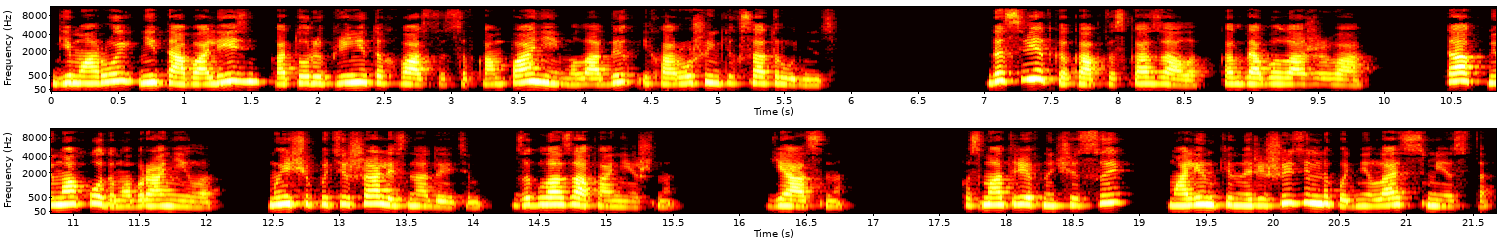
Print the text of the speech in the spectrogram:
Геморрой – не та болезнь, которой принято хвастаться в компании молодых и хорошеньких сотрудниц. Да Светка как-то сказала, когда была жива. Так, мимоходом обронила. Мы еще потешались над этим. За глаза, конечно. Ясно. Посмотрев на часы, Малинкина решительно поднялась с места.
